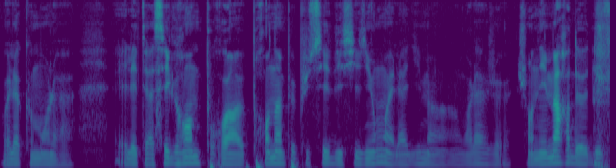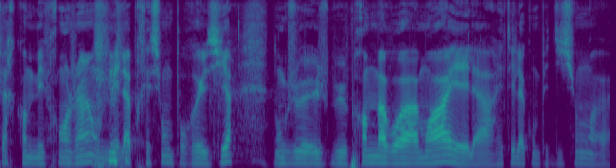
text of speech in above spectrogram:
voilà comment la, elle était assez grande pour euh, prendre un peu plus ses décisions. Elle a dit, ben voilà, je- j'en ai marre de, de faire comme mes frangins. On me met la pression pour réussir. Donc je, je veux prendre ma voie à moi. Et elle a arrêté la compétition euh,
